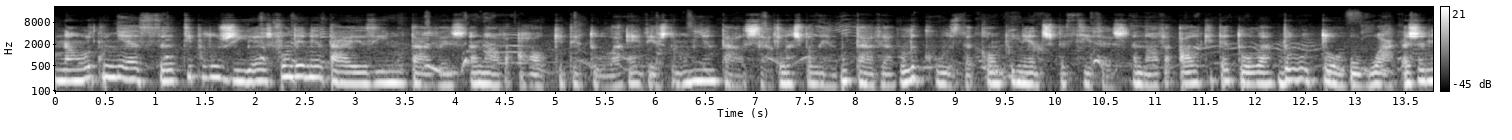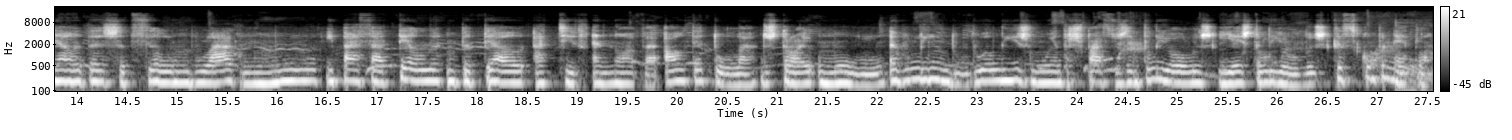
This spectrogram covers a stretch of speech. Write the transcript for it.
não reconhece tipologias fundamentais e imutáveis. A nova arquitetura, em vez de monumental, deixar transparente, mutável, recusa componentes passivas. A nova arquitetura derrotou o ar. A janela deixa de ser um buraco, um muro e passa a ter um papel ativo. A nova arquitetura destrói o muro, abolindo o dualismo entre espaços interiores e exteriores que se compenetram.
